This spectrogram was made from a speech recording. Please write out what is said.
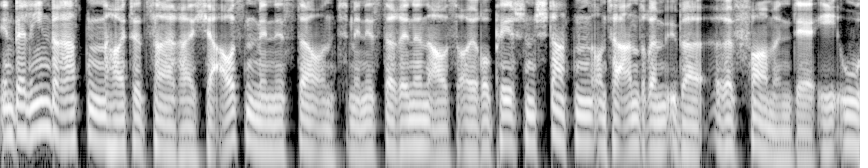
In Berlin beraten heute zahlreiche Außenminister und Ministerinnen aus europäischen Staaten unter anderem über Reformen der EU.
